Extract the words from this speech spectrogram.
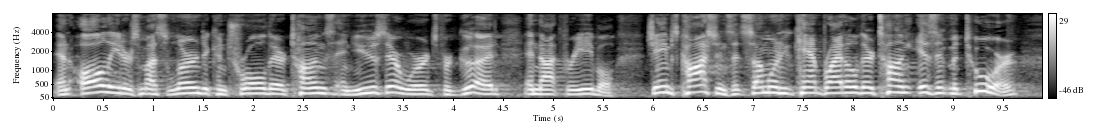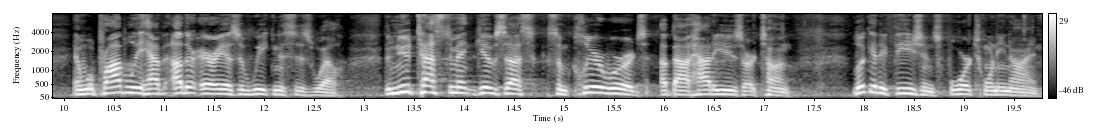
and all leaders must learn to control their tongues and use their words for good and not for evil. James cautions that someone who can't bridle their tongue isn't mature and will probably have other areas of weakness as well. The New Testament gives us some clear words about how to use our tongue. Look at Ephesians 4:29.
